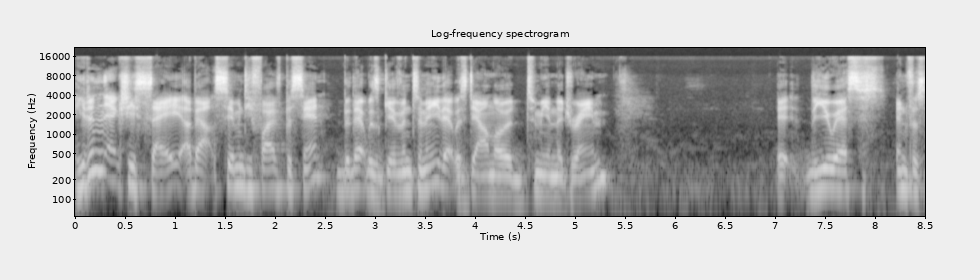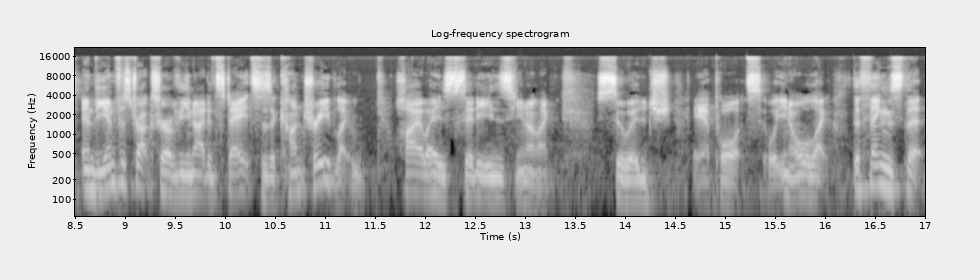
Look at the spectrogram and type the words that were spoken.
he didn't actually say about 75%, but that was given to me. That was downloaded to me in the dream. It, the US infra- and the infrastructure of the United States as a country, like highways, cities, you know, like sewage, airports, or, you know, all like the things that,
